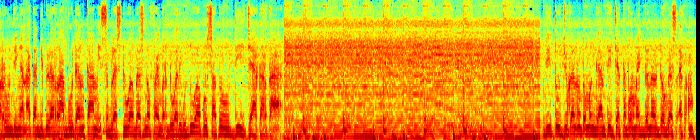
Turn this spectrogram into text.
Perundingan akan digelar Rabu dan Kamis 11-12 November 2021 di Jakarta. Ditujukan untuk mengganti jet tempur McDonnell Douglas F-4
